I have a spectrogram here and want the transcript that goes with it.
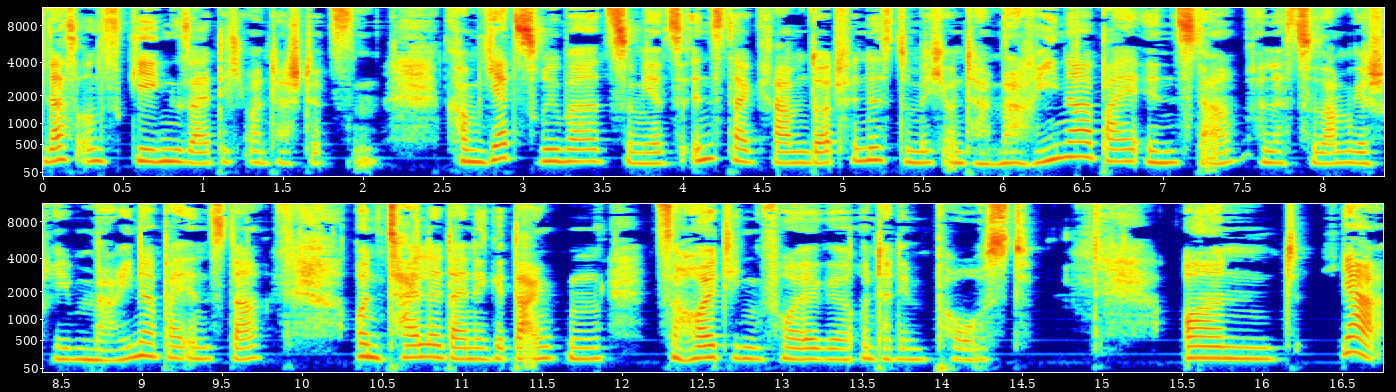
Lass uns gegenseitig unterstützen. Komm jetzt rüber zu mir zu Instagram. Dort findest du mich unter Marina bei Insta. Alles zusammengeschrieben, Marina bei Insta. Und teile deine Gedanken zur heutigen Folge unter dem Post. Und ja,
